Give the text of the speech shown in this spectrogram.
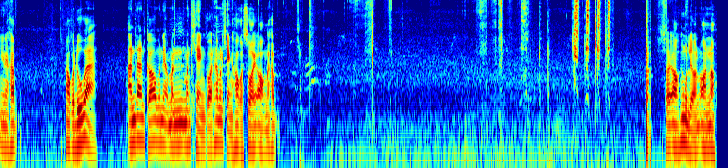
นี่นะครับเราก็ดูว่า อันด้านเก้ามันเนี่ยมันมันแข็งก่อนถ้ามันแข็งเขาก็ซอยออกนะครับซอยออกให้หมดเหลืออ่อนๆเนาะ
